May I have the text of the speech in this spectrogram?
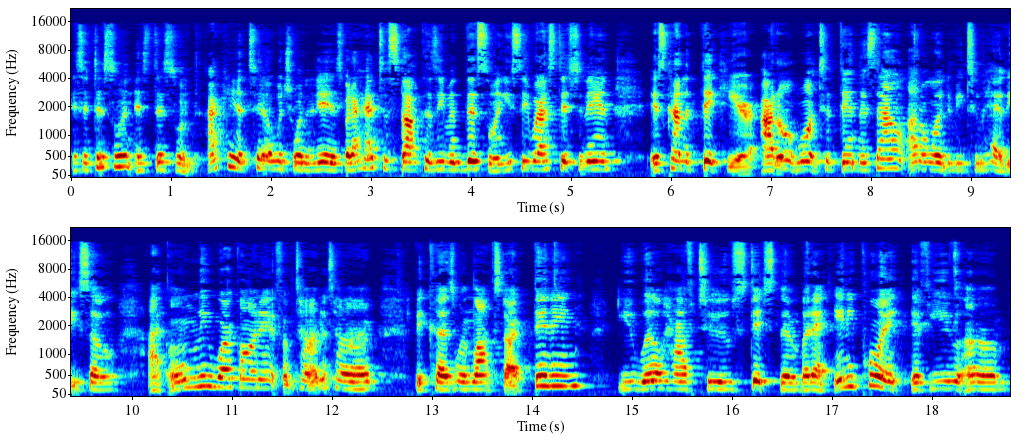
Is it this one? It's this one. I can't tell which one it is, but I had to stop because even this one, you see where I stitched it in? It's kind of thick here. I don't want to thin this out. I don't want it to be too heavy. So I only work on it from time to time because when locks start thinning, you will have to stitch them. But at any point, if you, um,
